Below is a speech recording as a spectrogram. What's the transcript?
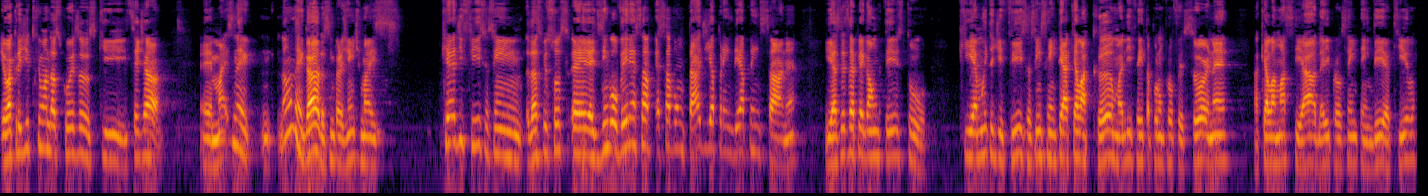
eu acredito que uma das coisas que seja é, mais ne... não negada assim pra gente, mas que é difícil assim das pessoas é, desenvolverem essa, essa vontade de aprender a pensar, né? E às vezes vai pegar um texto que é muito difícil, assim, sem ter aquela cama ali feita por um professor, né? Aquela maciada ali para você entender aquilo.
